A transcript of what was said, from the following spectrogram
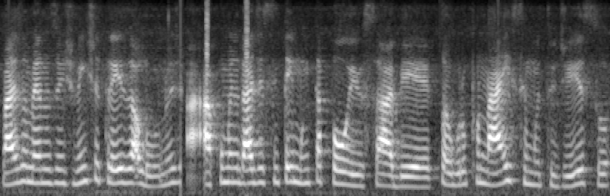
mais ou menos uns 23 alunos. A, a comunidade assim tem muito apoio, sabe? O grupo nasce muito disso.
